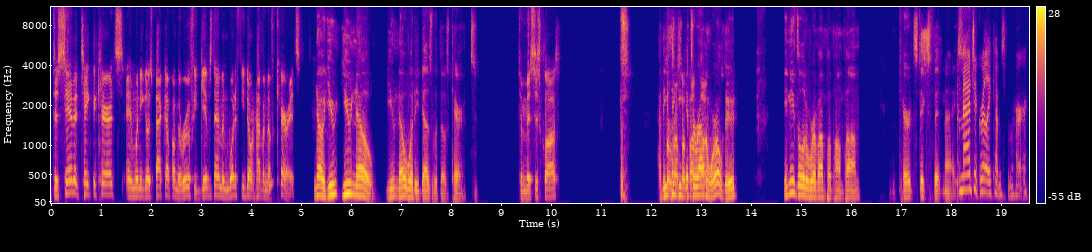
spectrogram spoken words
does Santa take the carrots and when he goes back up on the roof, he gives them? And what if you don't have enough carrots No, you you know you know what he does with those carrots. to Mrs. Claus? How do you think he gets around the world, dude? He needs a little rumpa pum pum. Carrot sticks fit nice. The magic really comes from her.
